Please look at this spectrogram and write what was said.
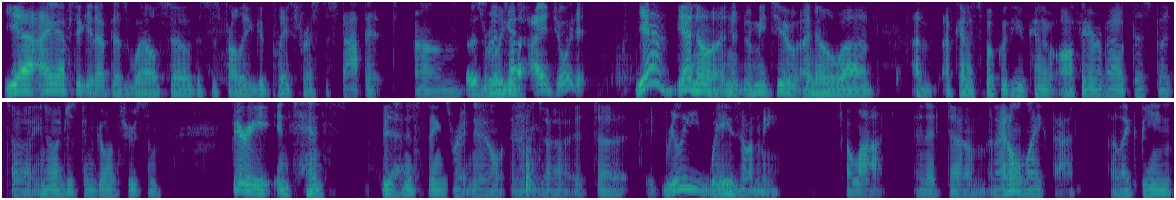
yeah, I have to get up as well, so this is probably a good place for us to stop it. Um, it was really good. I enjoyed it. Yeah, yeah, no, I- no, me too. I know uh, I've I've kind of spoke with you kind of off air about this, but uh, you know I've just been going through some very intense business Yes. things right now, and uh, it uh, it really weighs on me a lot, and it um, and I don't like that. I like being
